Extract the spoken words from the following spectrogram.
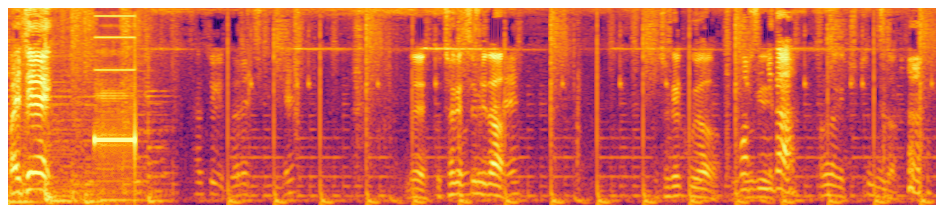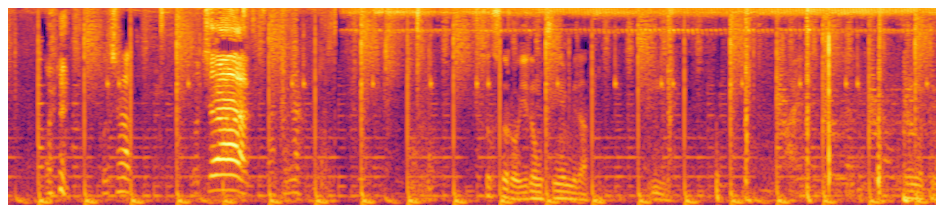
파이팅! 네, 도착했습니다. 네. 도착했고요. 고맙습니다. 상당히 춥습니다. 도착. 도착! 숙소로 이동 중입니다. 음. 이런 것들.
